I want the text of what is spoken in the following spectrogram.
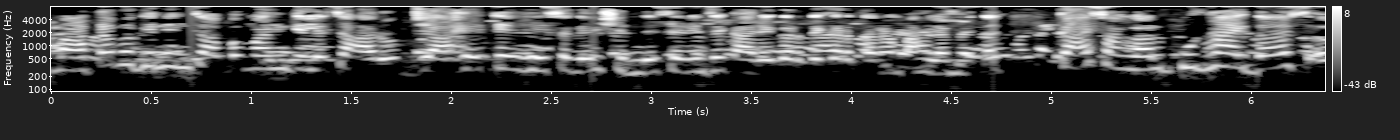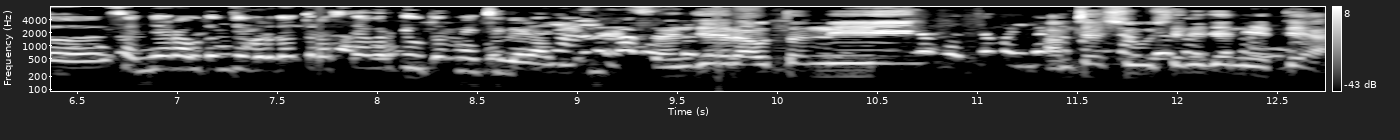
माता भगिनींचा अपमान केल्याचा आरोप जे आहे ते हे सगळे शिंदे सेनेचे कार्यकर्ते करताना पाहायला मिळतात. काय सांगाल? पुन्हा एकदा संजय राऊतांच्या विरोधात रस्त्यावरती उतरण्याची वेळ आली. संजय राऊतांनी आमच्या शिवसेनेच्या नेत्या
